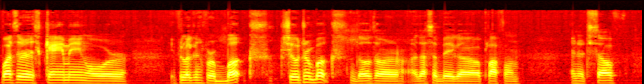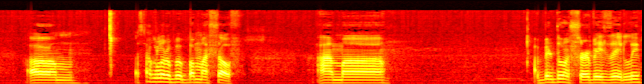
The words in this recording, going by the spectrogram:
whether it's gaming or if you're looking for books, children books. Those are that's a big uh, platform in itself. Um, let's talk a little bit about myself. I'm uh, I've been doing surveys lately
